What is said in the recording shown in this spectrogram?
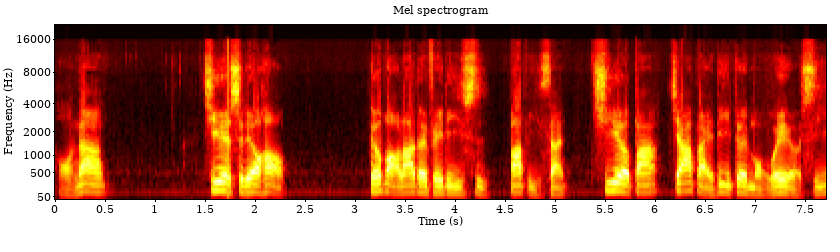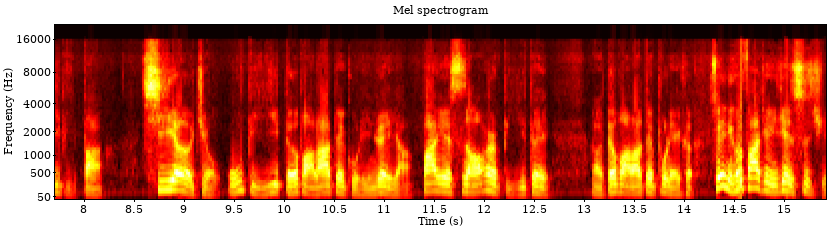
哦，那七月十六号，德保拉对菲利士八比三，七二八加百利对蒙威尔十一比八，七二九五比一德保拉对古林瑞阳，八月四号二比一对。呃，德保拉对布雷克，所以你会发觉一件事情，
